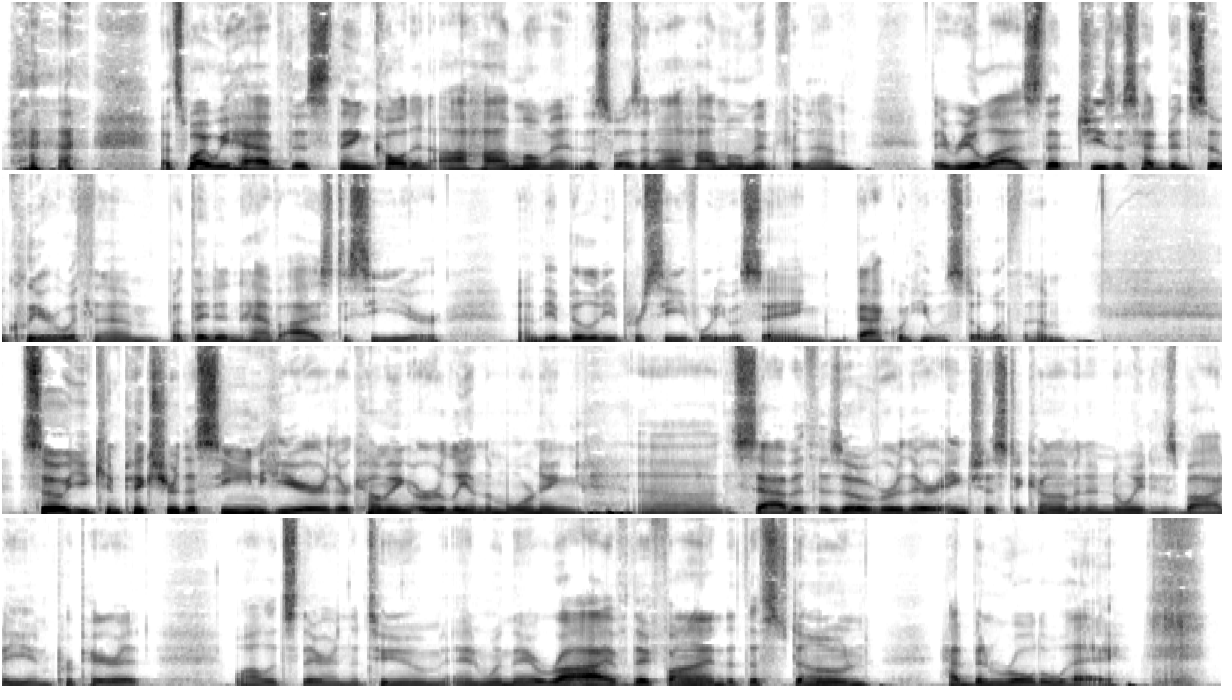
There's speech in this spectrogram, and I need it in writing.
That's why we have this thing called an aha moment. This was an aha moment for them. They realized that Jesus had been so clear with them, but they didn't have eyes to see or uh, the ability to perceive what he was saying back when he was still with them. So you can picture the scene here. They're coming early in the morning. Uh, the Sabbath is over. They're anxious to come and anoint his body and prepare it while it's there in the tomb. And when they arrive, they find that the stone had been rolled away.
